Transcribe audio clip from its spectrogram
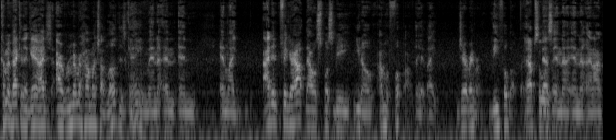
coming back in the game, I just I remember how much I love this game and and and and like I didn't figure out that I was supposed to be you know I'm a football player like Jared Rayburn the football player Absolutely. that's and uh, and uh, and I've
